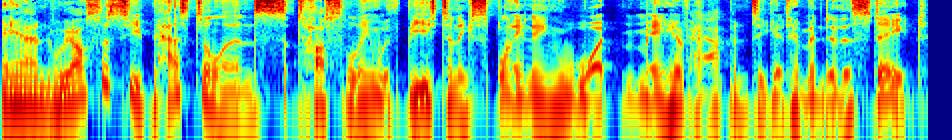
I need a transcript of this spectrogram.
And we also see Pestilence tussling with Beast and explaining what may have happened to get him into the state.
